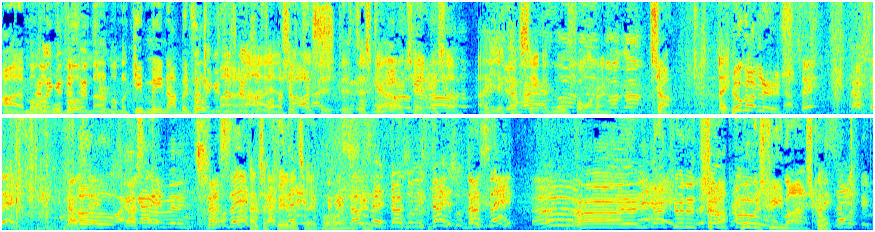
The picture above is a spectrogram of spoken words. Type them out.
Ej, må man bruge våben? Må man give dem en arm med et våben? og Nej, altså, så det, det, det, det skal aftale så. Ej, jeg kan ikke se det. Nu får han Så, Nej. nu går det løs. That's it. That's it. That's it. That's it. That's it. Han tager kvælertag på ham. That's it. That's what he stays. That's it. Oh, yeah, you got you in the Så, nu bestreamer han sgu. Looking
